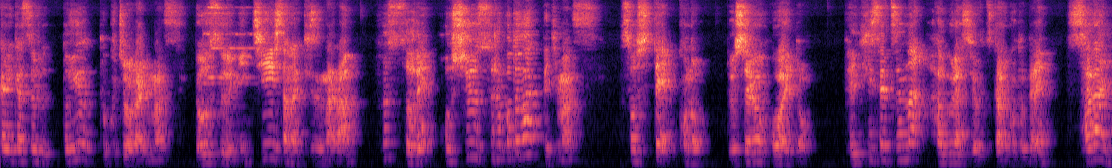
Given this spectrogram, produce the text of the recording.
灰化するという特徴があります。要するに小さな傷なら、フッ素で補修することができます。そして、このルシェロホワイト、適切な歯ブラシを使うことで、さらに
